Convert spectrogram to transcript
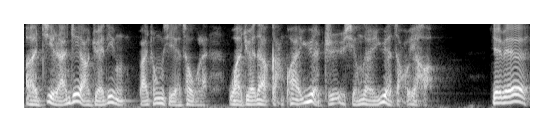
呃，既然这样决定，白崇禧也凑过来，我觉得赶快越执行的越早越好。叶斌，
